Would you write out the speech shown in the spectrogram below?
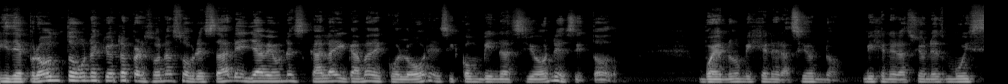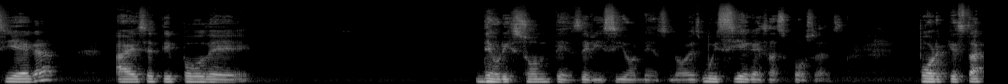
Y de pronto una que otra persona sobresale y ya ve una escala y gama de colores y combinaciones y todo. Bueno, mi generación no. Mi generación es muy ciega a ese tipo de, de horizontes, de visiones, ¿no? Es muy ciega esas cosas, porque está,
